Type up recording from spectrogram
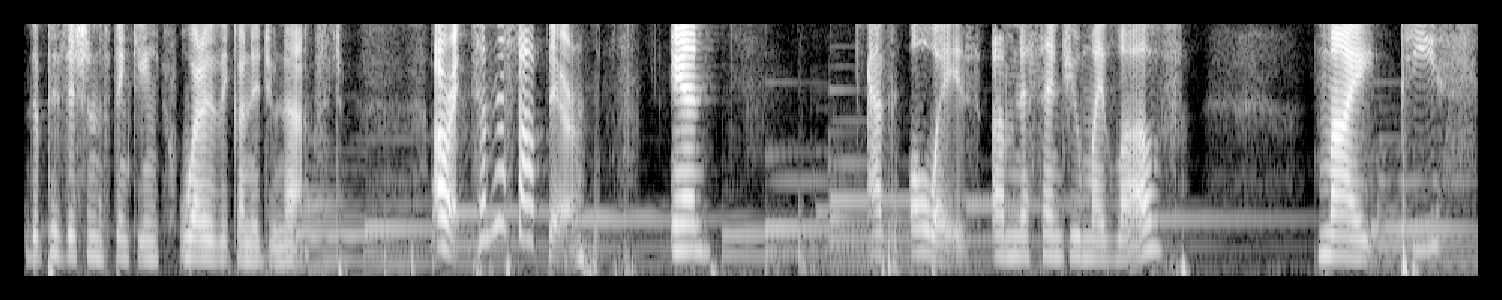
the position of thinking, what are they going to do next? All right, so I'm going to stop there. And as always, I'm going to send you my love, my peace.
